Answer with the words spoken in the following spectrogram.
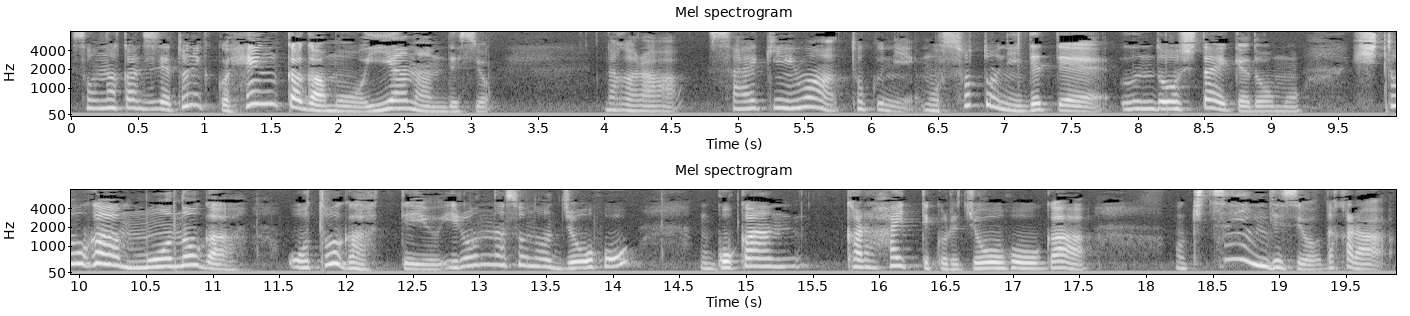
そんな感じで、とにかく変化がもう嫌なんですよ。だから最近は特にもう外に出て運動したいけども人が物が音がっていういろんなその情報五感から入ってくる情報がもうきついんですよ。だから、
